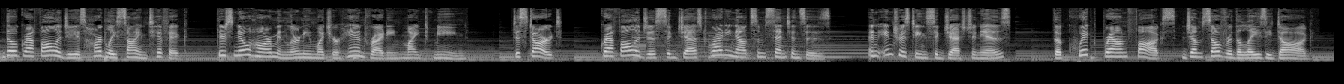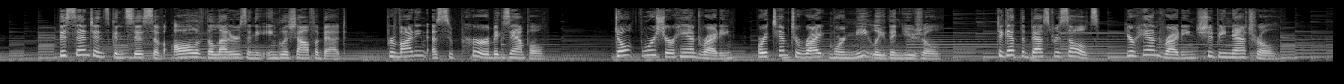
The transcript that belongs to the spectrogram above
Though graphology is hardly scientific, there's no harm in learning what your handwriting might mean. To start, graphologists suggest writing out some sentences. An interesting suggestion is The quick brown fox jumps over the lazy dog. This sentence consists of all of the letters in the English alphabet, providing a superb example. Don't force your handwriting or attempt to write more neatly than usual. To get the best results, your handwriting should be natural.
